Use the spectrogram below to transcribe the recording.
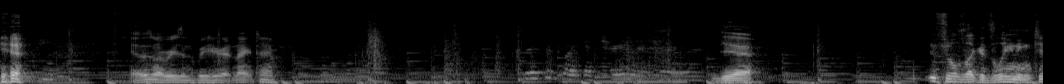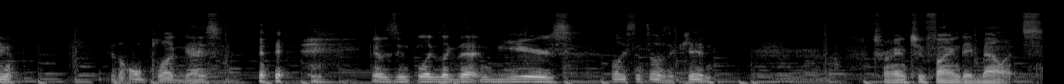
Yeah. Yeah, there's no reason to be here at nighttime. This is like a trailer trailer. Yeah. It feels like it's leaning too. Look at the old plug, guys. Haven't seen plugs like that in years. Probably since I was a kid. Trying to find a balance.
